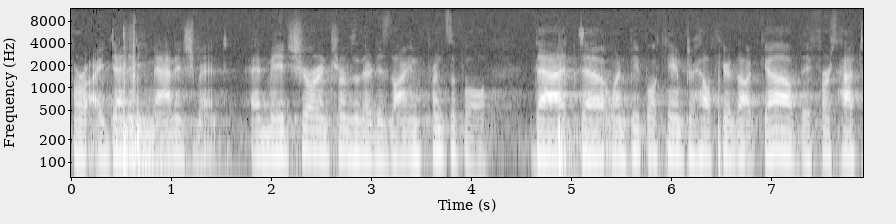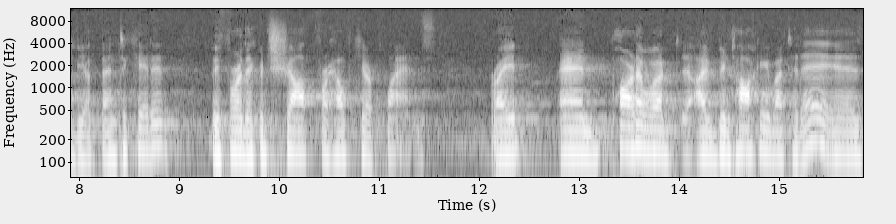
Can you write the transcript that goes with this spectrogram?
for identity management and made sure in terms of their design principle that uh, when people came to healthcare.gov, they first had to be authenticated before they could shop for healthcare plans, right? And part of what I've been talking about today is,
